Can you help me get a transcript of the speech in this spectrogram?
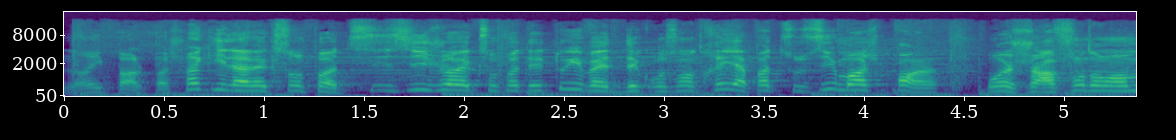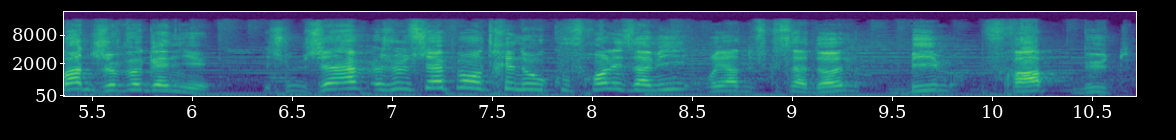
Non, il parle pas. Je crois qu'il est avec son pote. Si, si, joue avec son pote et tout, il va être déconcentré, y a pas de souci. Moi, je prends. Hein. Moi, je suis à fond dans mon match, je veux gagner. Je, je, me suis un peu entraîné au coup franc, les amis. Regardez ce que ça donne. Bim, frappe, but.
